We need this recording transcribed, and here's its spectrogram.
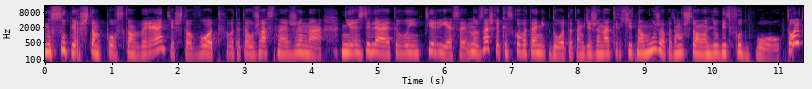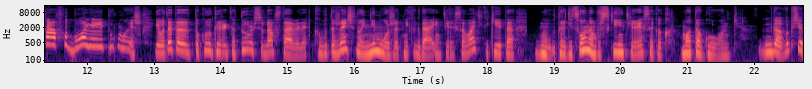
ну, супер штамповском варианте, что вот, вот эта ужасная жена не разделяет его интересы. Ну, знаешь, как из какого-то анекдота, там, где жена кричит на мужа, потому что он любит футбол. Только о футболе и думаешь. И вот это такую карикатуру сюда вставили. Как будто женщину не может никогда интересовать какие-то, ну, традиционные мужские интересы, как мотогонки. Да, вообще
